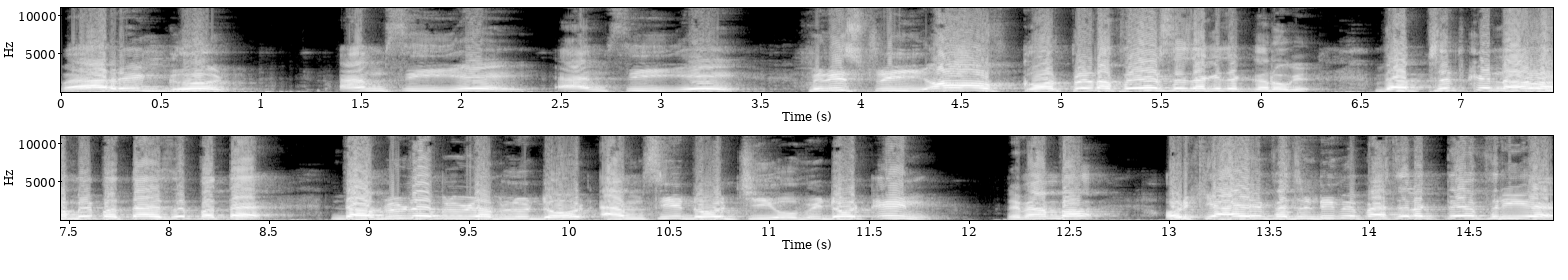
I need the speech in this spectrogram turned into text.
Very good MCA MCA ministry of corporate affair से जाके चेक करोगे। वेबसाइट का नाम हमें पता है सर पता है। Www.mc.gov.in रिमेंबर और क्या है फैसिलिटी पे पैसे लगते हैं? फ्री है।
